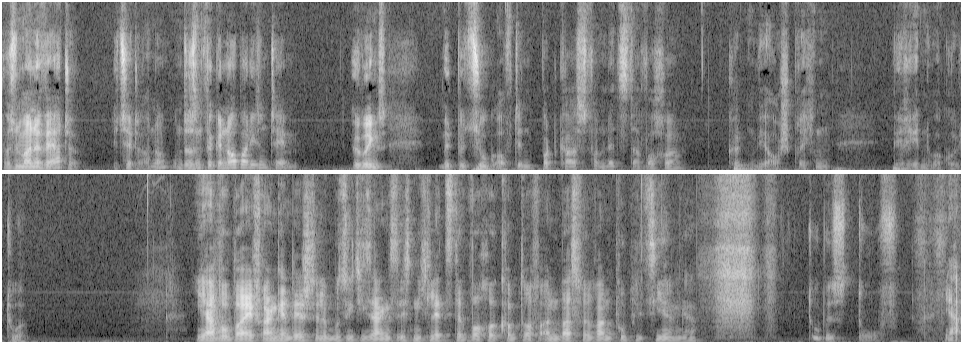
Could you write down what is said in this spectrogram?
Was sind meine Werte? Etc. Ne? Und da sind wir genau bei diesen Themen. Übrigens, mit Bezug auf den Podcast von letzter Woche könnten wir auch sprechen, wir reden über Kultur. Ja, wobei, Frank, an der Stelle muss ich dir sagen, es ist nicht letzte Woche, kommt drauf an, was wir wann publizieren, gell? Du bist doof. Ja.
